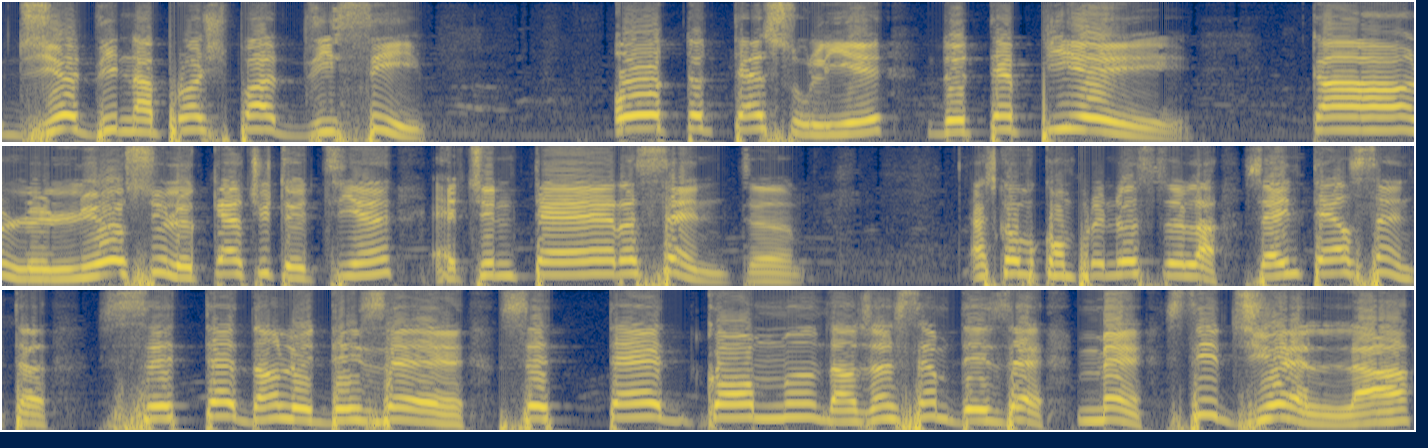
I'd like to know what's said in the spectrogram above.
Dieu dit, n'approche pas d'ici. ôte tes souliers de tes pieds car le lieu sur lequel tu te tiens est une terre sainte. Est-ce que vous comprenez cela? C'est une terre sainte. C'était dans le désert. C'était comme dans un simple désert. Mais si Dieu est là,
